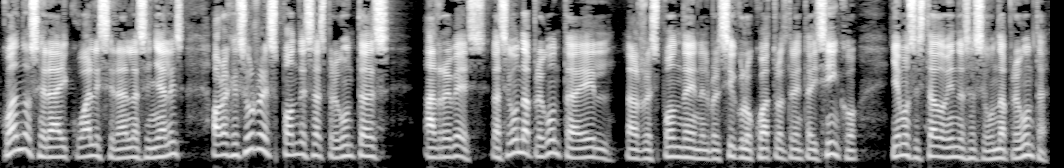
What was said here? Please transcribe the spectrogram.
¿Cuándo será y cuáles serán las señales? Ahora Jesús responde esas preguntas al revés. La segunda pregunta, Él las responde en el versículo 4 al 35 y hemos estado viendo esa segunda pregunta.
